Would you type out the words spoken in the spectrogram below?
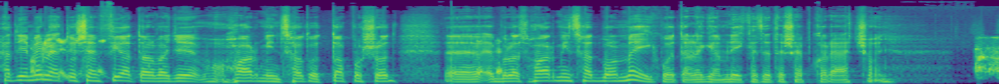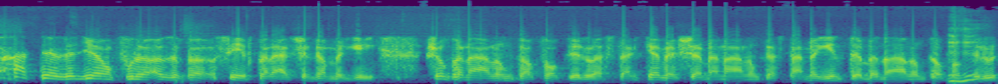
Hát ugye meglehetősen fiatal vagy, 36-ot taposod, ebből az 36-ból melyik volt a legemlékezetesebb karácsony? Hát ez egy olyan fura, azok a szép karácsonyok, amik sokan állunk a fa körül, aztán kevesebben állunk, aztán megint többen állunk a fa uh-huh. körül,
